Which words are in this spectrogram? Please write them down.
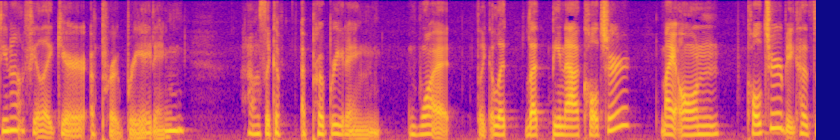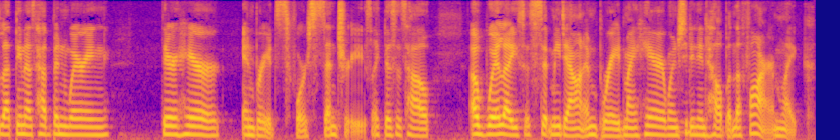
do you not feel like you're appropriating?" And I was like, "Appropriating what?" like a Latina culture, my own culture, because Latinas have been wearing their hair in braids for centuries. Like this is how abuela used to sit me down and braid my hair when she didn't need help on the farm. Like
